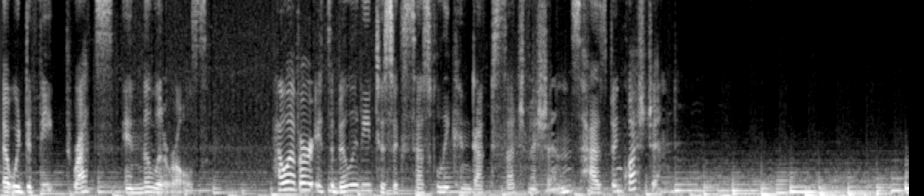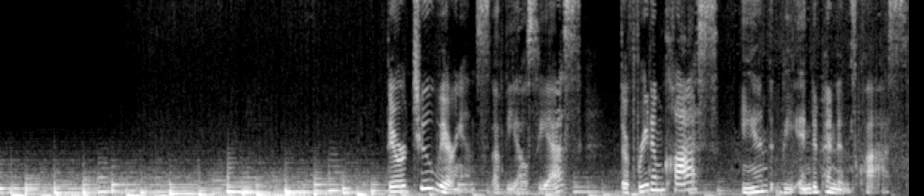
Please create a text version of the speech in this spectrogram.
that would defeat threats in the littorals. However, its ability to successfully conduct such missions has been questioned. There are two variants of the LCS the Freedom class and the Independence class.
